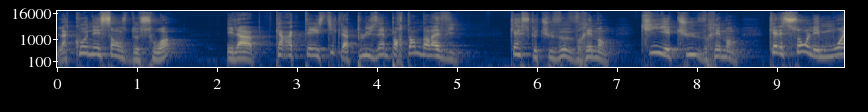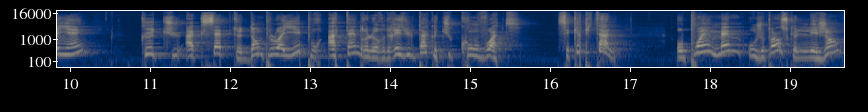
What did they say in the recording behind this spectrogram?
la connaissance de soi est la caractéristique la plus importante dans la vie. Qu'est-ce que tu veux vraiment? Qui es-tu vraiment? Quels sont les moyens que tu acceptes d'employer pour atteindre le résultat que tu convoites. C'est capital. Au point même où je pense que les gens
